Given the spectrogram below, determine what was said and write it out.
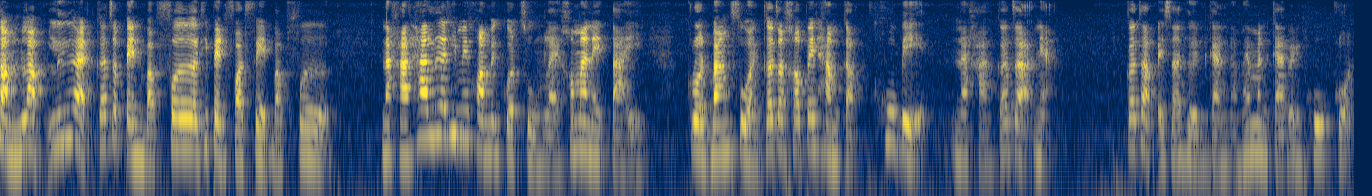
สำหรับเลือดก็จะเป็นบัฟเฟอร์ที่เป็นฟอสเฟตบัฟเฟอร์นะคะถ้าเลือดที่มีความเป็นกรดสูงไหลเข้ามาในไต กรดบางส่วนก็จะเข้าไปทำกับคู่เบสนะคะ ก็จะเนี่ยก็จะไปสะเทือนกันทำให้มันกลายเป็นคู่กรด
